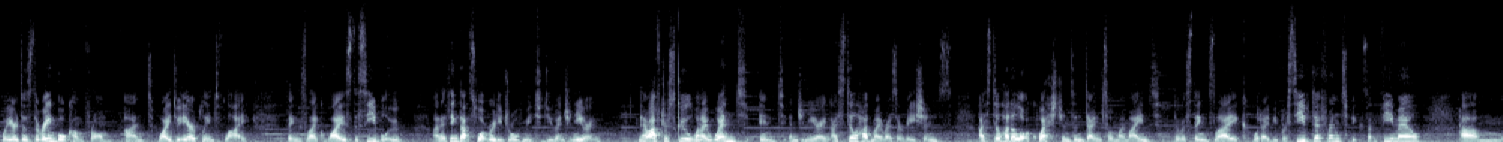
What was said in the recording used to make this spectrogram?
where does the rainbow come from? And why do airplanes fly? Things like, why is the sea blue? And I think that's what really drove me to do engineering. Now after school, when I went into engineering, I still had my reservations. I still had a lot of questions and doubts on my mind. There was things like, would I be perceived different because I'm female? Um,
